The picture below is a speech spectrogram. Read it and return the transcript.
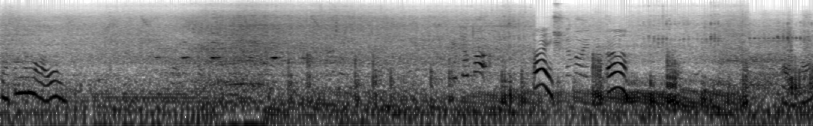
Nasaan yung mga yun? Hoy! Oh! Ayan.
